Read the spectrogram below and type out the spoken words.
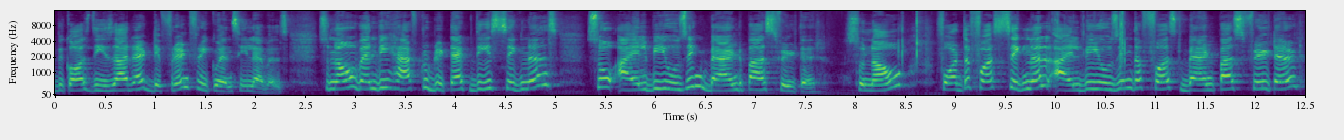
because these are at different frequency levels. So now when we have to detect these signals so i'll be using band pass filter. So now for the first signal i'll be using the first band pass filtered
